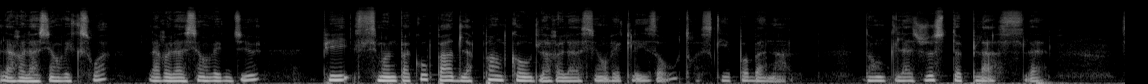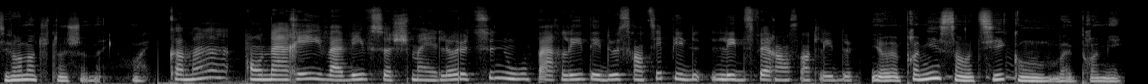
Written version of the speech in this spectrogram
la relation avec soi, la relation avec Dieu. Puis Simone Paco parle de la Pentecôte de la relation avec les autres, ce qui n'est pas banal. Donc la juste place, là, c'est vraiment tout un chemin. Ouais. Comment on arrive à vivre ce chemin-là? Peux-tu nous parler des deux sentiers puis les différences entre les deux? Il y a un premier sentier qu'on... Ben, premier.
